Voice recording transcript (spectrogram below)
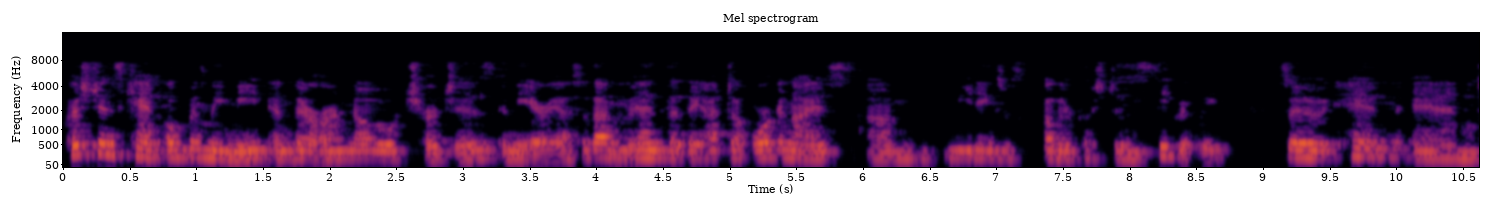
Christians can't openly meet, and there are no churches in the area, so that meant that they had to organize um, meetings with other Christians secretly. So him and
